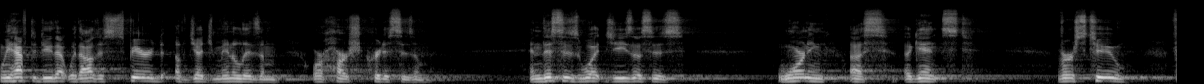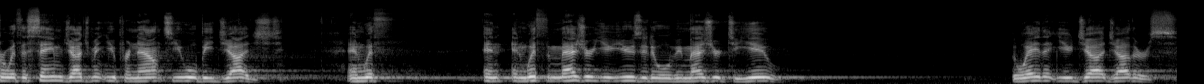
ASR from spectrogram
We have to do that without a spirit of judgmentalism or harsh criticism. And this is what Jesus is warning us against. Verse 2 For with the same judgment you pronounce, you will be judged. And with, and, and with the measure you use it, it will be measured to you. The way that you judge others.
